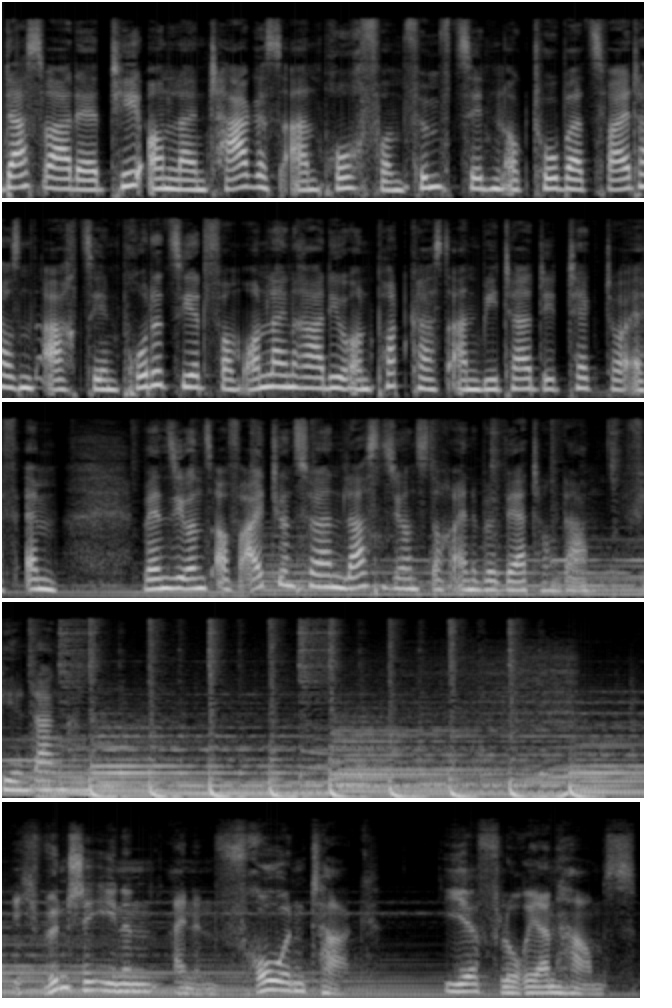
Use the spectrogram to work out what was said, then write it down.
Das war der T-Online-Tagesanbruch vom 15. Oktober 2018, produziert vom Online-Radio- und Podcast-Anbieter Detektor FM. Wenn Sie uns auf iTunes hören, lassen Sie uns doch eine Bewertung da. Vielen Dank. Ich wünsche Ihnen einen frohen Tag. Ihr Florian Harms.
